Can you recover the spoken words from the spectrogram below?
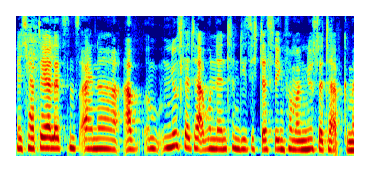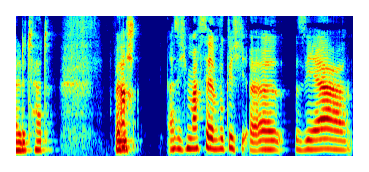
Ich hatte ja letztens eine Ab Newsletter-Abonnentin, die sich deswegen von meinem Newsletter abgemeldet hat. Weil Ach. ich, also ich mache es ja wirklich äh, sehr,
